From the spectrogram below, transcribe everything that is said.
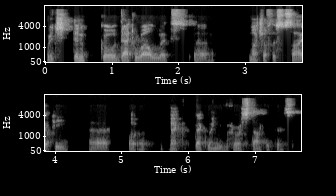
Which didn't go that well with uh, much of the society uh, back back when you first started this.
